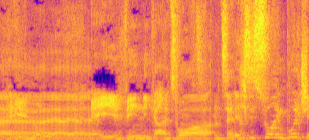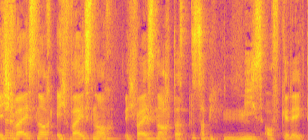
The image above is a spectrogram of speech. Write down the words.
Hm. Halo, ja, ja, ja, ja. ey, weniger als Boah, 50%. Das ich- ist so ein Bullshit. Ich weiß noch, ich weiß noch, ich weiß noch, das, das habe ich mies aufgeregt.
